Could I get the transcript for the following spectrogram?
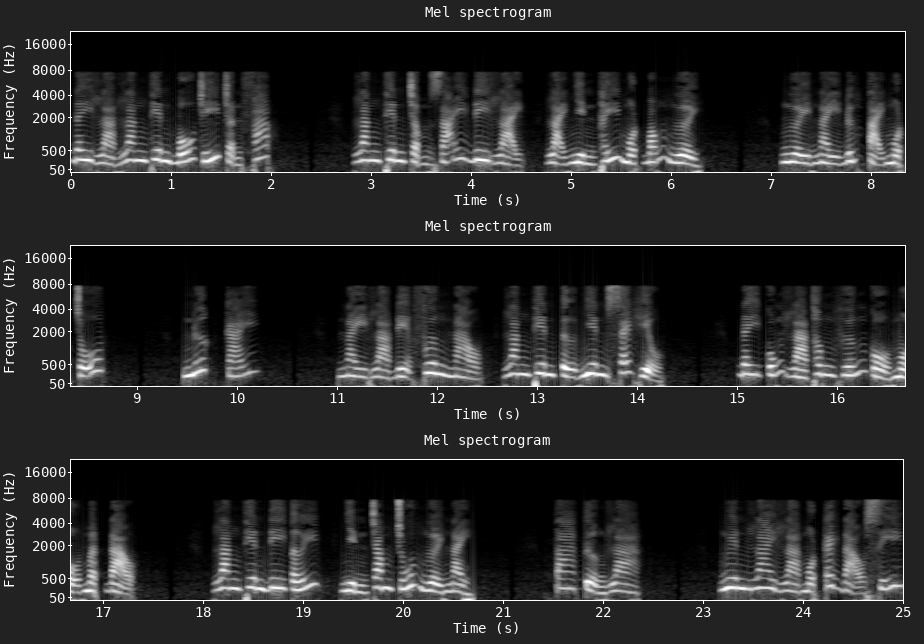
Đây là Lăng Thiên bố trí trận pháp. Lăng Thiên chậm rãi đi lại, lại nhìn thấy một bóng người. Người này đứng tại một chỗ. Nước cái. Này là địa phương nào, Lăng Thiên tự nhiên sẽ hiểu. Đây cũng là thông hướng cổ mộ mật đảo. Lăng Thiên đi tới, nhìn chăm chú người này. Ta tưởng là, nguyên lai là một cách đạo sĩ.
